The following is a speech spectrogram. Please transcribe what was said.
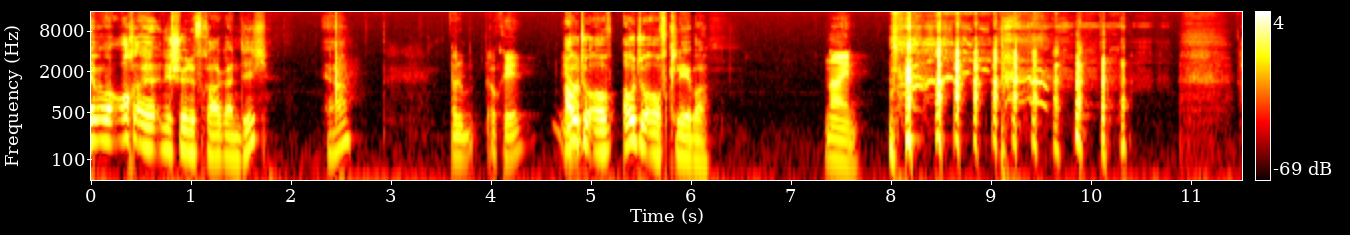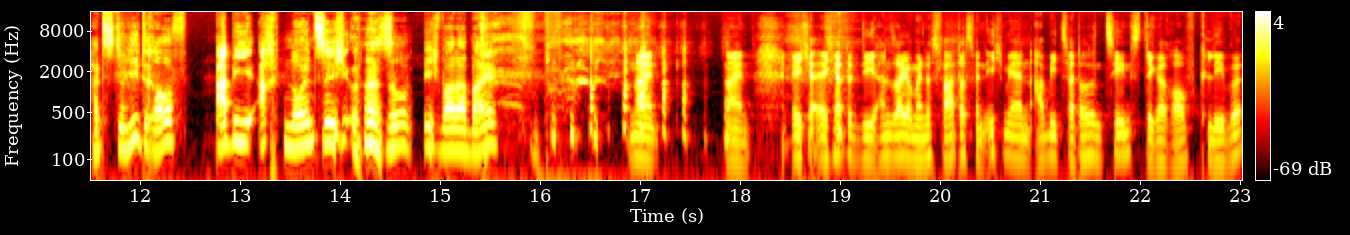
habe aber auch äh, eine schöne Frage an dich. Ja? Okay. Ja. Autoauf, Autoaufkleber. Nein. Hattest du nie drauf? Abi 98 oder so? Ich war dabei. Nein. Nein, ich, ich hatte die Ansage meines Vaters, wenn ich mir einen Abi 2010 Sticker raufklebe,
